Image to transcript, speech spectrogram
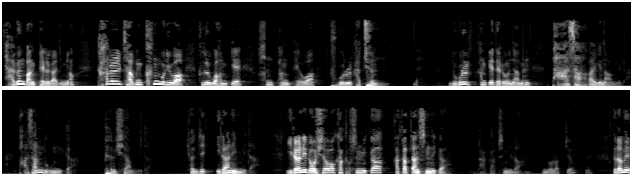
작은 방패를 가지며 칼을 잡은 큰 무리와 그들과 함께 한 방패와 투구를 갖춘 네. 누구를 함께 데려오냐면 바사가 여기 나옵니다. 바사는 누굽니까? 페르시아입니다. 현재 이란입니다. 이란이 러시아와 가깝습니까? 가깝지 않습니까? 가깝습니다. 좀 놀랍죠? 네. 그 다음에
